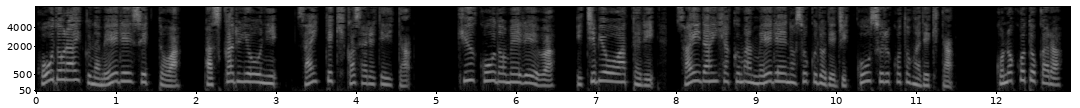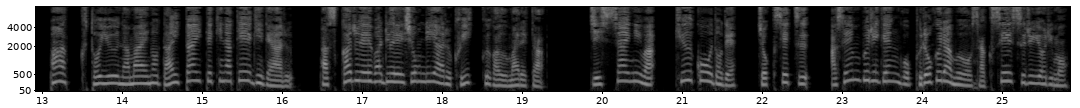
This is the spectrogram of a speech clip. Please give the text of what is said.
コードライクな命令セットはパスカル用に最適化されていた。旧コード命令は1秒あたり最大100万命令の速度で実行することができた。このことからパークという名前の代替的な定義である Pascal Evaluation Real Quick が生まれた。実際には Qコードで直接アセンブリ言語プログラムを作成するよりも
